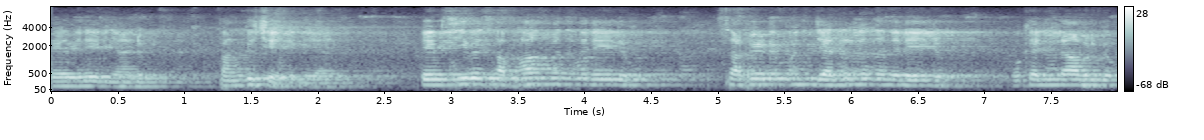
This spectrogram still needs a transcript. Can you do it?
വേദനയിൽ ഞാനും പങ്കുചേരുകയാണ്. എം സി വൈ സഭാംഗം എന്ന നിലയിലും സഭയുടെ മുൻ ജനറൽ എന്ന നിലയിലും ഒക്കെ എല്ലാവർക്കും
